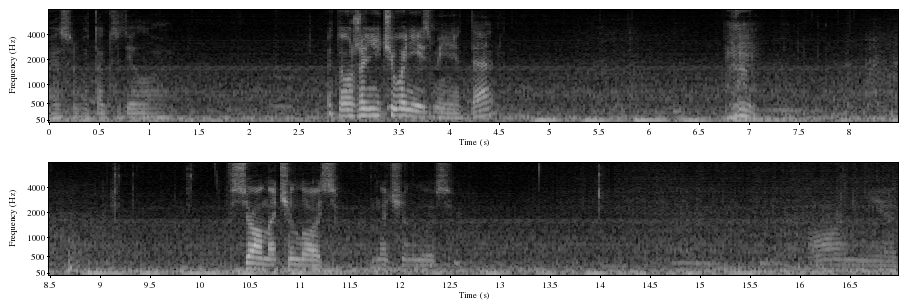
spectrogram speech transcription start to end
А если вот так сделаю? Это уже ничего не изменит, да? Все, началось. Началось. О, нет.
